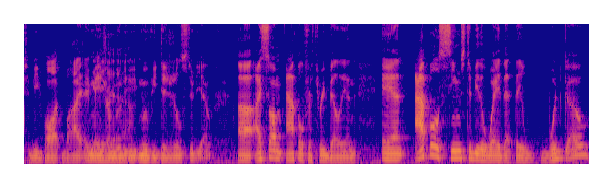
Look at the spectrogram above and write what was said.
to be bought by a major movie, movie digital studio. Uh, I saw Apple for three billion, and Apple seems to be the way that they would go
